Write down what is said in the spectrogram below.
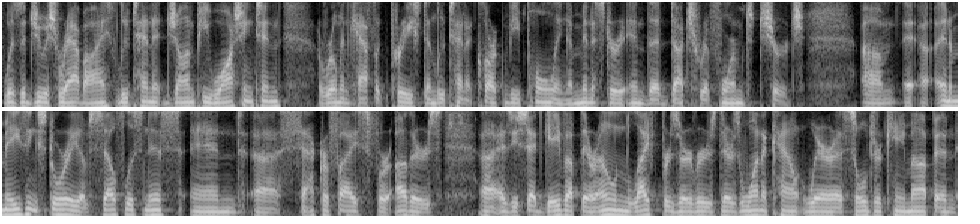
was a Jewish rabbi, Lieutenant John P. Washington, a Roman Catholic priest, and Lieutenant Clark V. Poling, a minister in the Dutch Reformed Church um, a, an amazing story of selflessness and uh, sacrifice for others. Uh, as you said, gave up their own life preservers. There's one account where a soldier came up and,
